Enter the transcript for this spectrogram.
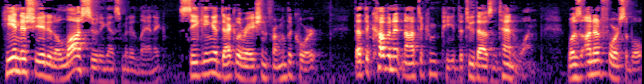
He initiated a lawsuit against Mid Atlantic, seeking a declaration from the court that the covenant not to compete, the 2010 one, was unenforceable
